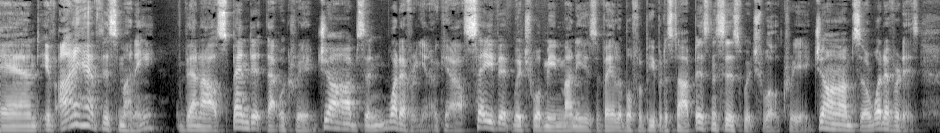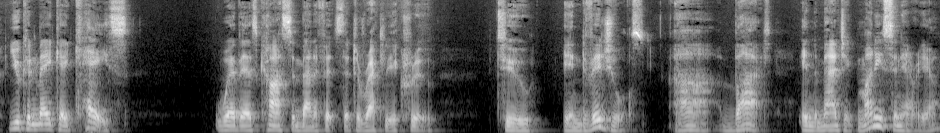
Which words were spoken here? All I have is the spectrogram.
And if I have this money, then I'll spend it. That will create jobs and whatever, you know, I'll save it, which will mean money is available for people to start businesses, which will create jobs or whatever it is. You can make a case where there's costs and benefits that directly accrue to individuals. Ah, but in the magic money scenario,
